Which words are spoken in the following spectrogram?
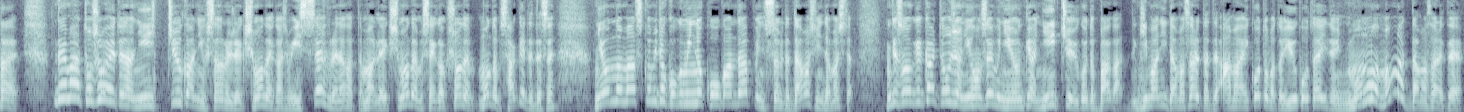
はい。で、まあ、図書兵というのは日中間に塞がる歴史問題に関しても一切触れなかった。まあ、歴史問題も性格問題問題も避けてですね、日本のマスコミと国民の交換でアップに努めた騙しに騙した。で、その結果、当時の日本政府日本系は日中いうことバカ、欺瞞に騙されたって甘い言葉と友好態度にまんま、まんま騙されて、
